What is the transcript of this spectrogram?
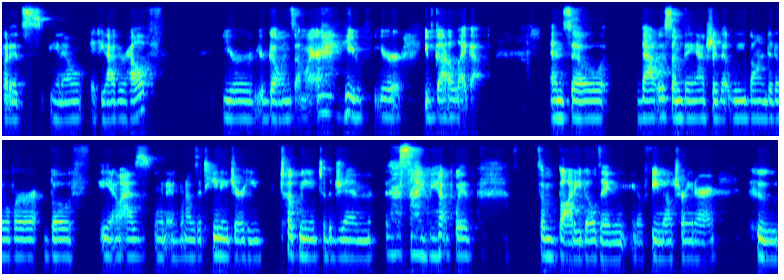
but it's, you know, if you have your health, you're you're going somewhere. You you're you've got a leg up. And so that was something actually that we bonded over both, you know, as when, when I was a teenager, he took me to the gym, signed me up with some bodybuilding, you know, female trainer who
